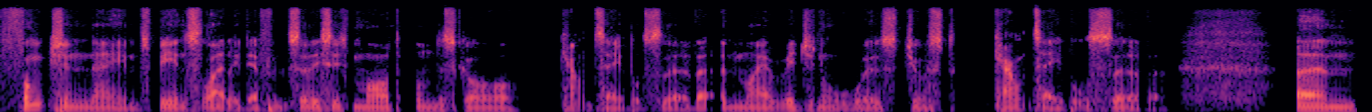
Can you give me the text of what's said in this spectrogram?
function names being slightly different, so this is mod underscore count table server, and my original was just count table server. Um,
